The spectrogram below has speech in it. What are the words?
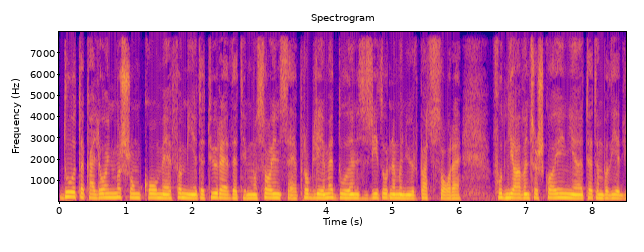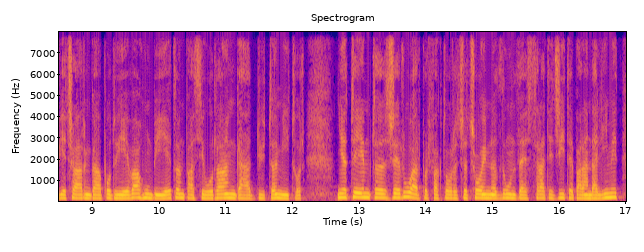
duhet të kalojnë më shumë kohë me fëmijët e tyre dhe t'i mësojnë se problemet duhen zgjidhur në mënyrë paqësore. Fundjavën që shkoi, një tetëmbëdhjetë vjeçar nga Podujeva humbi jetën pasi u rrah nga dy të mitur. Një temë të zgjeruar për faktorët që çojnë në dhunë dhe strategjitë e parandalimit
